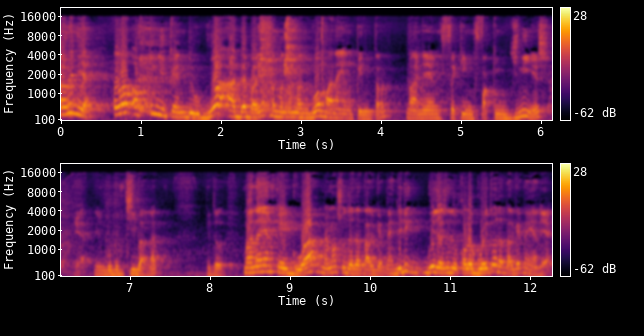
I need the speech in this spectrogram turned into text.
Amin ya. a lot of thing you can do. Gua ada banyak teman-teman gua mana yang pinter, mana yang freaking fucking genius, Ya. yang gue benci banget, gitu. Mana yang kayak gua memang sudah ada targetnya. Jadi gue jelasin dulu, kalau gue itu ada targetnya ya. Ya.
